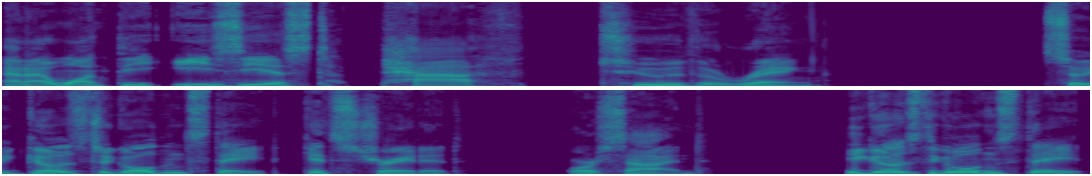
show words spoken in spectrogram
and I want the easiest path to the ring." So he goes to Golden State, gets traded or signed. He goes to Golden State,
